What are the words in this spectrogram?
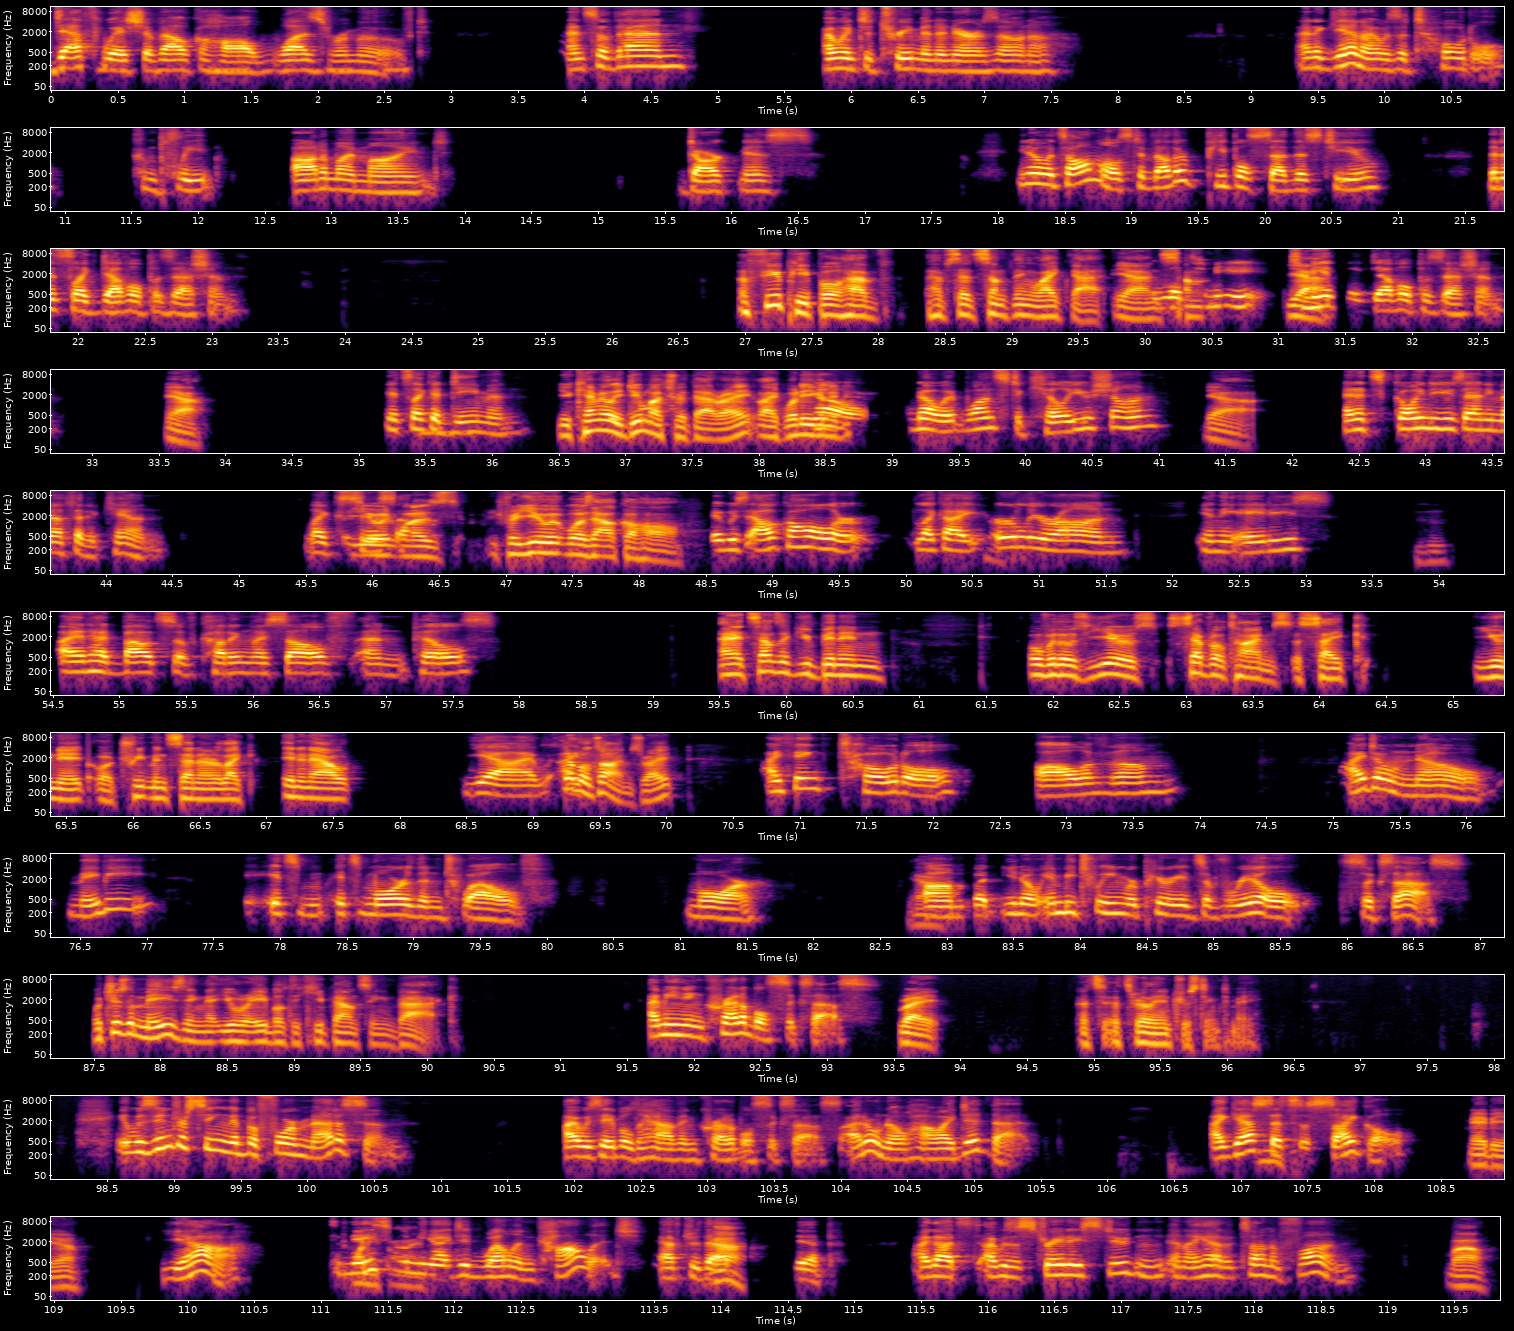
death wish of alcohol was removed. And so then I went to treatment in Arizona. And again, I was a total, complete, out of my mind, darkness, you know, it's almost, have other people said this to you, that it's like devil possession? A few people have have said something like that. Yeah. And well, some, to me, to yeah. me, it's like devil possession. yeah. It's like a demon. You can't really do much with that, right? Like, what are you going to do? No, no, it wants to kill you, Sean, Yeah. and it's going to use any method it can. Like For you, it was for you. It was alcohol. it was alcohol or like I earlier on in the 80s, Mhm. I had had bouts of cutting myself and pills. And it sounds like you've been in over those years several times a psych unit or treatment center, like in and out Yeah, I, I several times, right? I think total, all of them. I don't know. Maybe it's it's more than twelve. More, Yeah. um, but you know, in between were periods of real success. Which is amazing that you were able to keep bouncing back. I mean, incredible success. Right. That's it's really interesting to me. It was interesting that before medicine, I was able to have incredible success. I don't know how I did that. I guess Mm. that's a cycle. Maybe, yeah. Yeah. It's amazing to me I did well in college after Yeah. that dip. I got I was a straight A student and I had a ton of fun. Wow.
